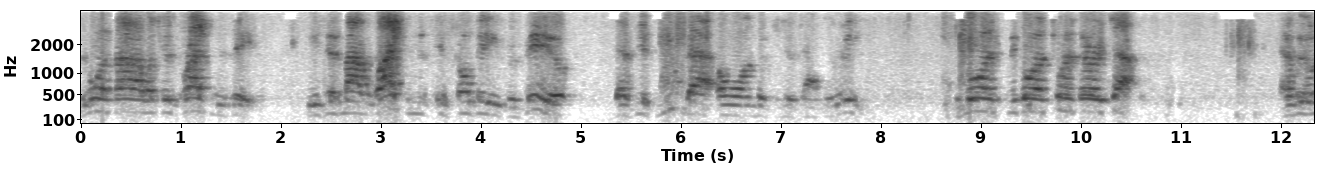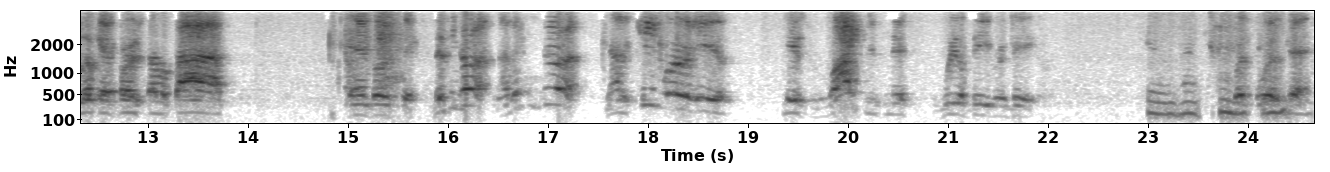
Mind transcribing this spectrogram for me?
We want to find out what this righteousness is. He says, my righteousness is going to be revealed as if you got on what you just got to read. We're going, we're going to 23rd chapter. And we're going to look at verse number 5 and verse 6. Listen good. Now listen good. Now the key word is his righteousness will be revealed. What's the word that?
